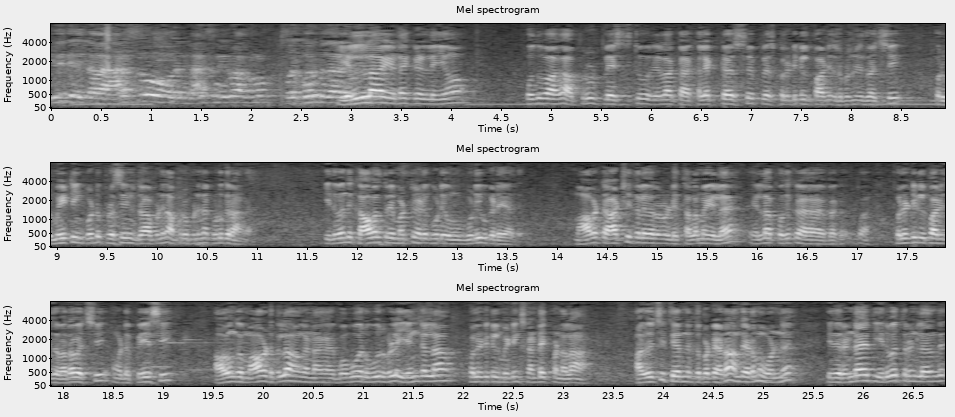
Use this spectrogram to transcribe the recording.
இதுக்கு அரசும் ஒரு அரசு நிர்வாகமும் ஒரு பொறுப்பு தான். எல்லா இடங்கள்லயும் பொதுவாக அப்ரூவ் பிளேசஸ் டு எல்லா collectors plus political parties representative வச்சு ஒரு மீட்டிங் போட்டு ப்ரொசீஜர் டிரா பண்ணி அப்ரூவ் பண்ணி தான் கொடுக்குறாங்க. இது வந்து காவல்துறை மட்டும் எடுக்கக்கூடிய ஒரு முடிவு கிடையாது. மாவட்ட ஆட்சித்தலைவர்களுடைய தலைமையில் எல்லா பொது பொலிட்டிக்கல் பார்ட்டிஸை வர வச்சு அவங்கள்ட்ட பேசி அவங்க மாவட்டத்தில் அவங்க நாங்க ஒவ்வொரு ஊர்களில் எங்கெல்லாம் பொலிட்டிக்கல் மீட்டிங்ஸ் கண்டக்ட் பண்ணலாம் அதை வச்சு தேர்ந்தெடுக்கப்பட்ட இடம் அந்த இடமும் ஒன்று இது ரெண்டாயிரத்தி இருபத்தி ரெண்டுல இருந்து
